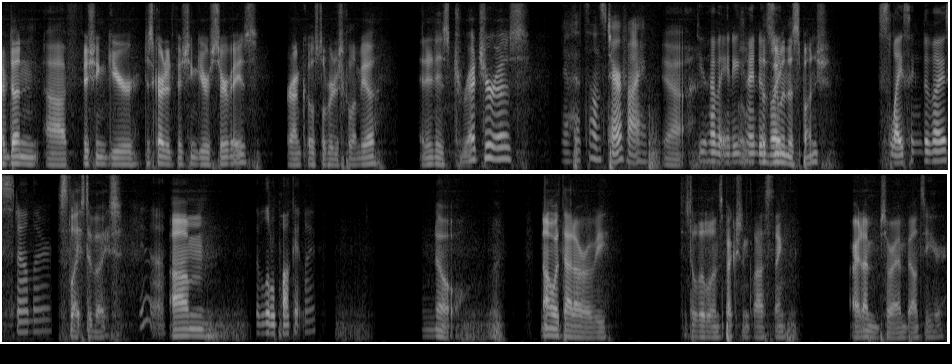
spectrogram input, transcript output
I've done uh, fishing gear, discarded fishing gear surveys around coastal British Columbia, and it is treacherous. Yeah, that sounds terrifying. Yeah. Do you have any Oh, kind Let's of zoom like in the sponge. slicing device down there? Slice device. Yeah, Um, have a little pocket knife. no. Not with that ROV. Just a little inspection class thing. All right, I'm sorry, I'm bouncy here.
